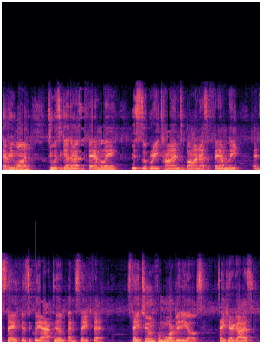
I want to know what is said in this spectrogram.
Everyone, do it together as a family. This is a great time to bond as a family and stay physically active and stay fit. Stay tuned for more videos. Take care, guys.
